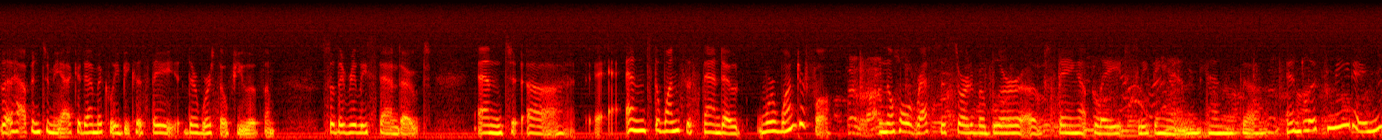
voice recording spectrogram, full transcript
that happened to me academically because they there were so few of them. So they really stand out. And uh, and the ones that stand out were wonderful. And the whole rest is sort of a blur of staying up late, sleeping in, and uh, endless meetings.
